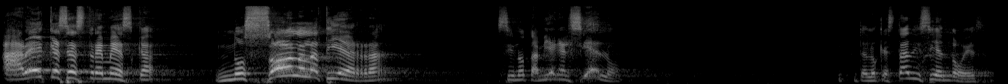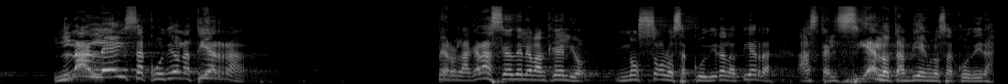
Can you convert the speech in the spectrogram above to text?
haré que se estremezca no solo la tierra, sino también el cielo. Lo que está diciendo es, la ley sacudió la tierra, pero la gracia del Evangelio no solo sacudirá la tierra, hasta el cielo también lo sacudirá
